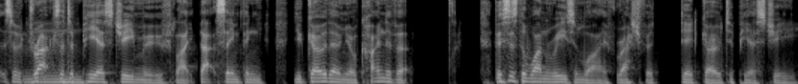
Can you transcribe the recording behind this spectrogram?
a sort of Draxler to Mm. PSG move, like that same thing. You go there and you're kind of a. This is the one reason why if Rashford did go to PSG,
